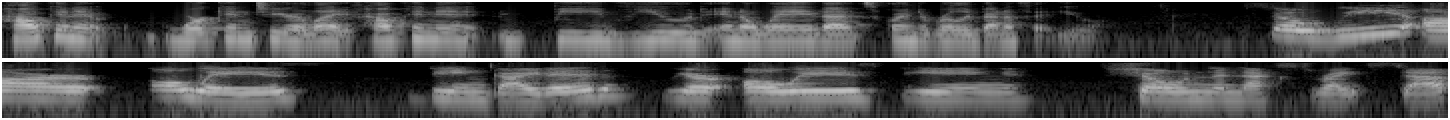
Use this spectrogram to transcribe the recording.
how can it work into your life? How can it be viewed in a way that's going to really benefit you? So we are always being guided. We are always being shown the next right step.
